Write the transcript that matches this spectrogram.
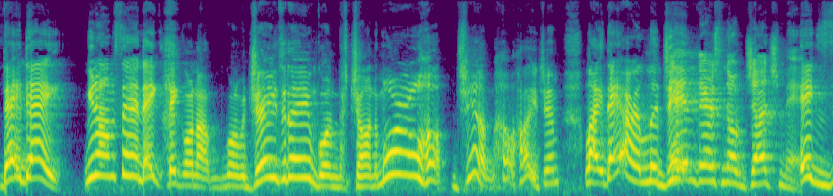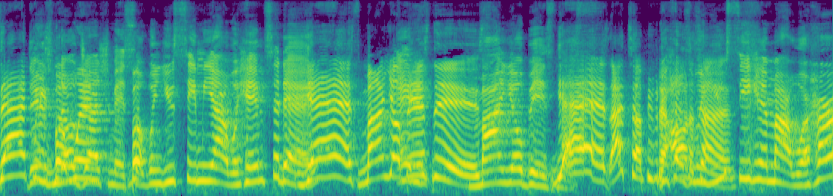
they date. You know what I'm saying? They they going out, I'm going with Jane today. I'm going with John tomorrow. Huh, Jim, how, hi Jim. Like they are legit. and there's no judgment. exactly. There's but no when- judgment. But so when you see me out with him today, yes, mind your business. Mind your business. yes, I tell people that all Because the when you see him out with her,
